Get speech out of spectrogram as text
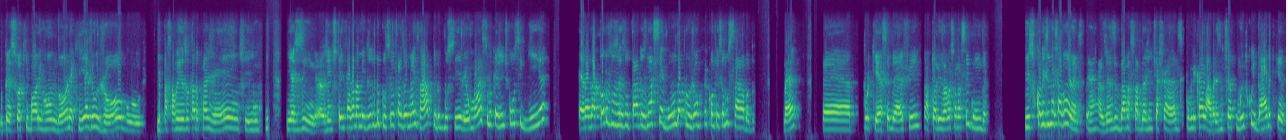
e pessoa que mora em Rondônia, que ia ver o jogo e passava o resultado pra gente. E, e assim, a gente tentava, na medida do possível, fazer o mais rápido possível. O máximo que a gente conseguia era dar todos os resultados na segunda para o jogo que aconteceu no sábado, né? É, porque a CBF atualizava só na segunda. Isso quando a gente não achava antes, né? Às vezes dava sorte da gente achar antes e publicar lá, mas a gente tinha muito cuidado, porque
